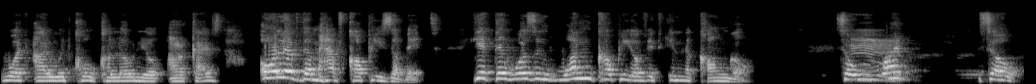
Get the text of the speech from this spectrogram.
what I would call colonial archives, all of them have copies of it. Yet there wasn't one copy of it in the Congo. So mm. what? So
